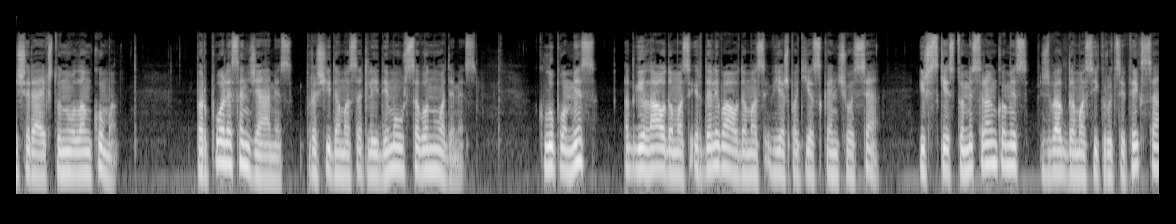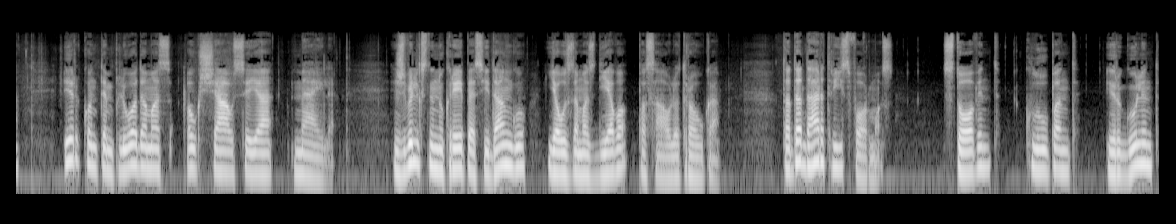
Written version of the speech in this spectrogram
išreikštų nuolankumą. Parpuolęs ant žemės, prašydamas atleidimo už savo nuodėmės. Klupomis atgailaudamas ir dalyvaudamas viešpaties kančiuose, išskėstomis rankomis žvelgdamas į krucifiksą ir kontempliuodamas aukščiausiąją meilę. Žvilgsnį nukreipęs į dangų, jausdamas Dievo pasaulio trauką. Tada dar trys formos - stovint, klūpant ir gulint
